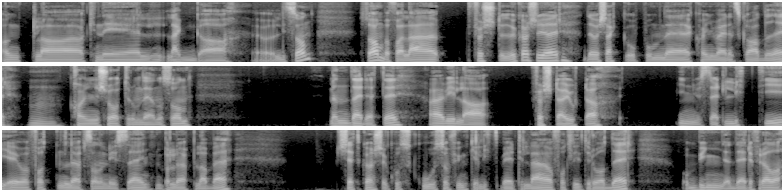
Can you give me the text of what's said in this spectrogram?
ankler, knel, legger og litt sånn, så anbefaler jeg første du kanskje gjør, det er å sjekke opp om det kan være en skade der. Mm. Kan se etter om det er noe sånn. Men deretter har jeg villa første jeg har gjort da, investert litt tid i å ha fått en løpsanalyse, enten på løpelabbet, sett kanskje hvilke sko som funker litt bedre til deg, og fått litt råd der, og begynne derifra da.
